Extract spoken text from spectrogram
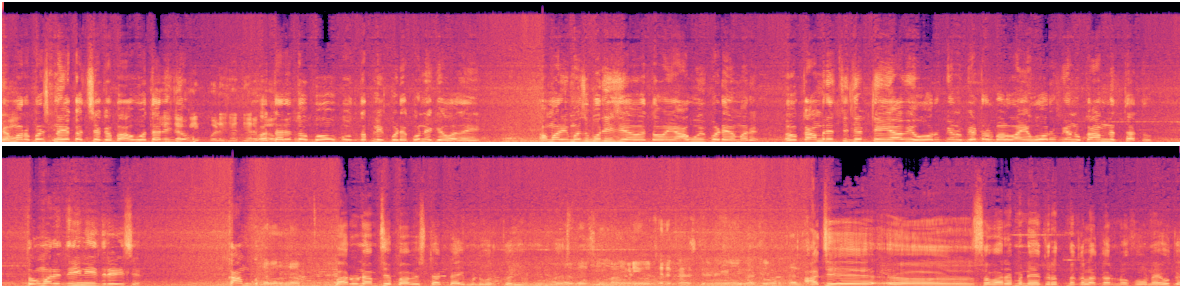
કે અમારો પ્રશ્ન એક જ છે કે ભાવ વધારી છે અત્યારે તો બહુ તકલીફ પડે કોને કહેવા જાય અમારી મજબૂરી છે હવે તો અહીંયા આવવું પડે અમારે. હવે કામરેજથી જેટલી અહીંયા આવી સો રૂપિયાનું પેટ્રોલ બાળવા અહીંયા સો રૂપિયાનું કામ નથી થતું. તો અમારે તો એની જ રહી છે. કામ મારું નામ છે ભાવેશ ઠાક ડાયમંડ વર્કર યુનિયન આજે સવારે મને એક રત્ન કલાકારનો ફોન આવ્યો કે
